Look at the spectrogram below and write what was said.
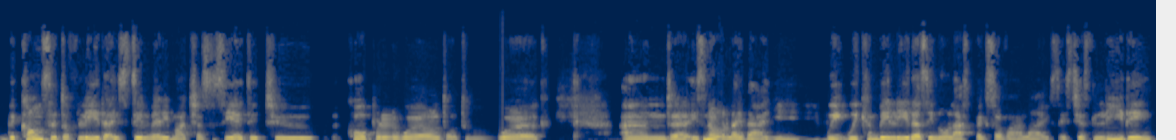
the concept of leader is still very much associated to corporate world or to work and uh, it's not like that you, we, we can be leaders in all aspects of our lives it's just leading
